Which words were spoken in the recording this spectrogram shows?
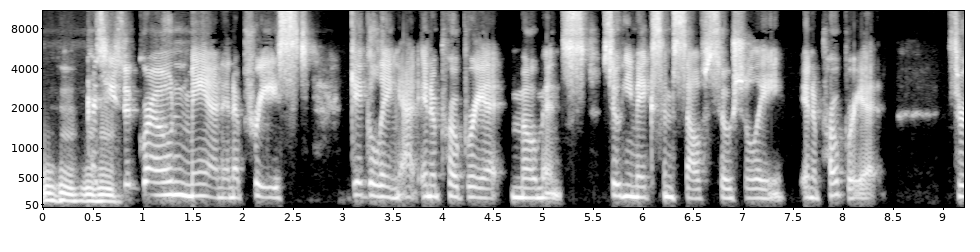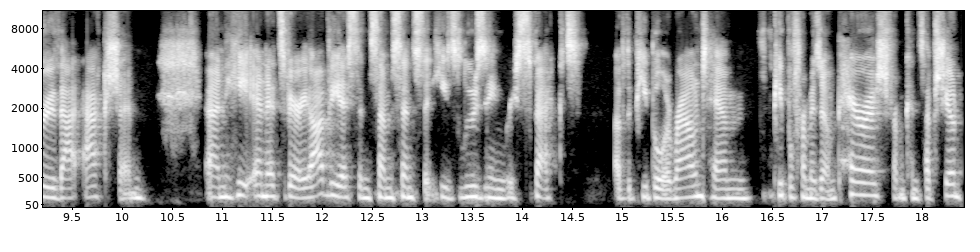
Because mm-hmm, mm-hmm. he's a grown man and a priest giggling at inappropriate moments. So he makes himself socially inappropriate through that action. And he and it's very obvious in some sense that he's losing respect of the people around him, people from his own parish, from Concepcion,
